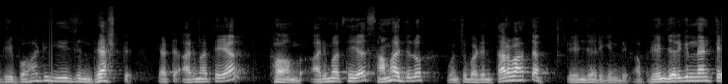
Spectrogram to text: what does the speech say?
the body is in rest at Arimathea tomb Arimathea సమాధిలో ఉంచబడిన తర్వాత ఏం జరిగింది? అప్పుడు ఏం జరిగిందంటే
